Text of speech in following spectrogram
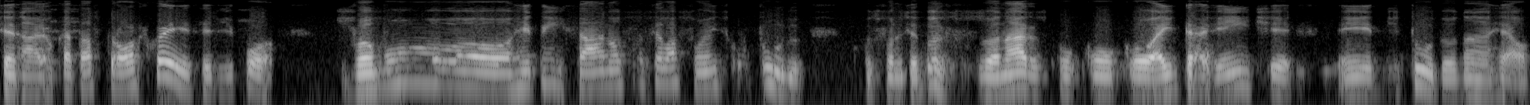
cenário catastrófico, é esse, de pô, vamos repensar nossas relações com tudo. Com os fornecedores, com os funcionários, com, com, com a entre a gente, de tudo, na real.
